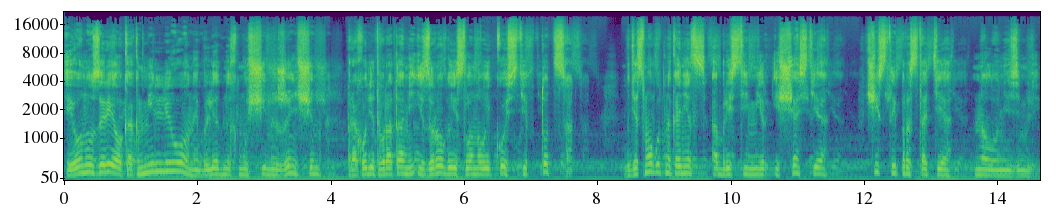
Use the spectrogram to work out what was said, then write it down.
и он узрел, как миллионы бледных мужчин и женщин проходят вратами из рога и слоновой кости в тот сад, где смогут, наконец, обрести мир и счастье в чистой простоте на луне Земли.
